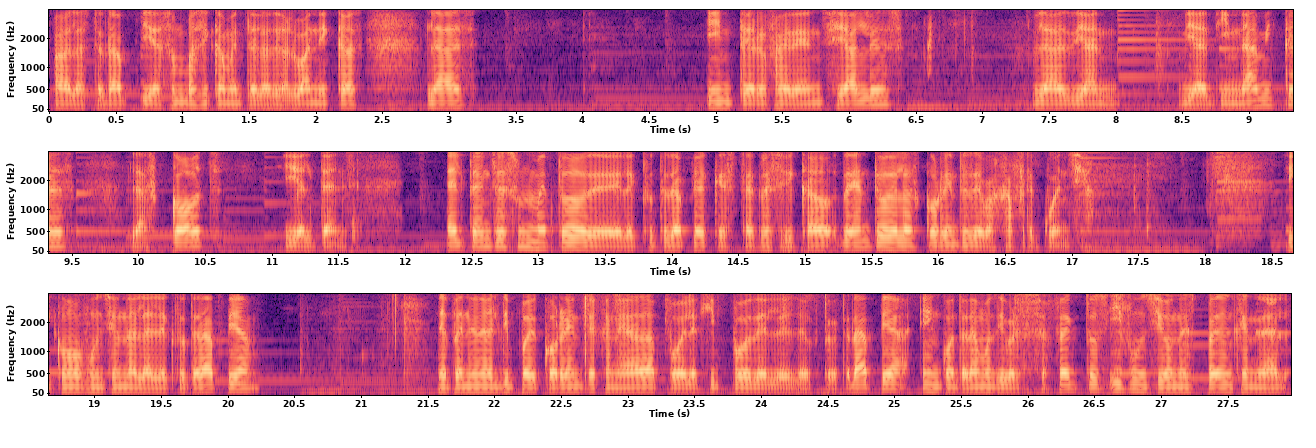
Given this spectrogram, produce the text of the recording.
para las terapias son básicamente las galvánicas, las interferenciales, las diadinámicas, las COTS y el TENS. El TENS es un método de electroterapia que está clasificado dentro de las corrientes de baja frecuencia. ¿Y cómo funciona la electroterapia? Dependiendo del tipo de corriente generada por el equipo de la electroterapia, encontraremos diversos efectos y funciones, pero en general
